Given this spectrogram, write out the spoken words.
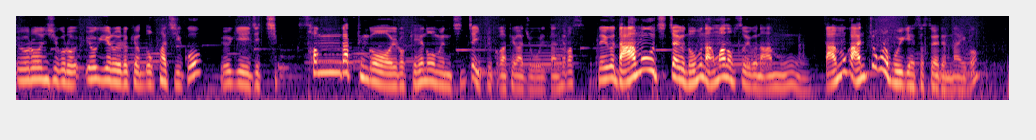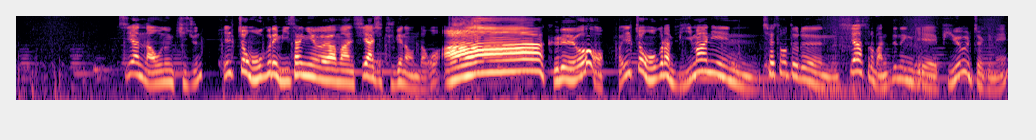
요런 식으로 여기로 이렇게 높아지고 여기에 이제 집성 같은 거 이렇게 해놓으면 진짜 이쁠 것 같아가지고 일단 해봤어요 근데 이거 나무 진짜 이거 너무 낭만 없어 이거 나무 나무가 안쪽으로 보이게 했었어야 됐나 이거? 씨앗 나오는 기준? 1.5g 이상이어야만 씨앗이 두 개 나온다고? 아 그래요? 1.5g 미만인 채소들은 씨앗으로 만드는 게 비효율적이네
